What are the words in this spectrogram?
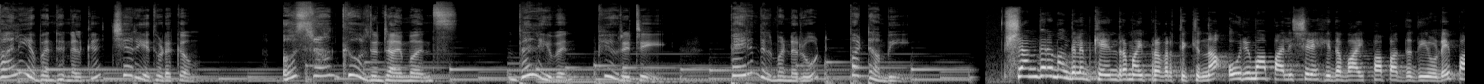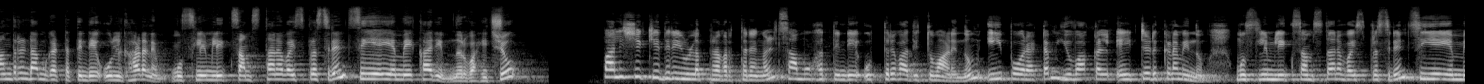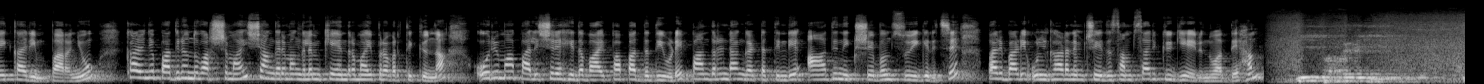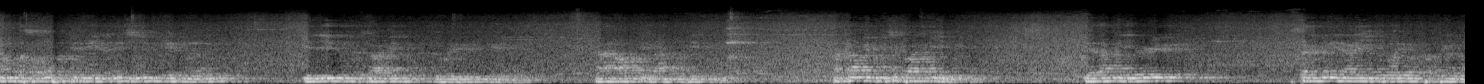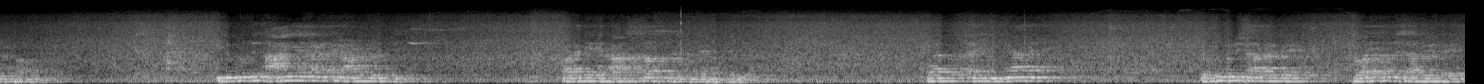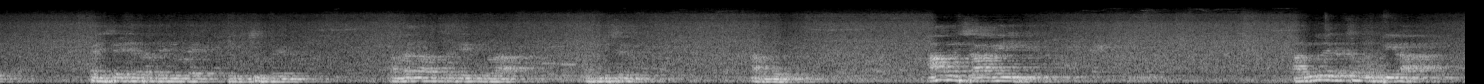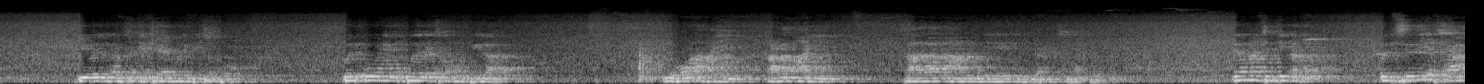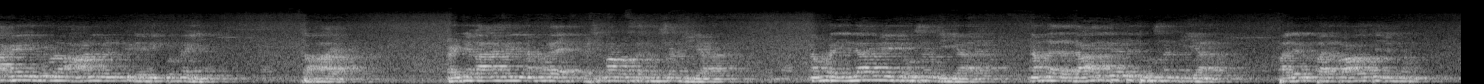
വലിയ ബന്ധങ്ങൾക്ക് ചെറിയ തുടക്കം. Osra golden diamonds believe in purity Perinthalmanna road Pattambi. Sankaramangalam കേന്ദ്രമായി പ്രവർത്തിക്കുന്ന ഒരുമ പലിശരഹിത വായ്പാ പദ്ധതിയുടെ പന്ത്രണ്ടാം ഘട്ടത്തിന്റെ ഉദ്ഘാടനം മുസ്ലിം ലീഗ് സംസ്ഥാന vice president C A M A Kareem നിർവഹിച്ചു. പലിശയ്ക്കെതിരെയുള്ള പ്രവർത്തനങ്ങൾ സമൂഹത്തിന്റെ ഉത്തരവാദിത്വമാണെന്നും ഈ പോരാട്ടം യുവാക്കൾ ഏറ്റെടുക്കണമെന്നും മുസ്ലിം ലീഗ് സംസ്ഥാന vice president C A M A Kareem പറഞ്ഞു. കഴിഞ്ഞ പതിനൊന്ന് വർഷമായി ശങ്കരമംഗലം കേന്ദ്രമായി പ്രവർത്തിക്കുന്ന ഒരുമ പലിശരഹിത വായ്പാ പദ്ധതിയുടെ പന്ത്രണ്ടാം ഘട്ടത്തിന്റെ ആദ്യ നിക്ഷേപം സ്വീകരിച്ച് പരിപാടി ഉദ്ഘാടനം ചെയ്ത് സംസാരിക്കുകയായിരുന്നു അദ്ദേഹം. ഈ പദ്ധതി നമ്മുടെ സമൂഹത്തിന് എന്ത് അവർക്കിലാണ് ആഗ്രഹിക്കുന്നത് പട്ടാമ്പി മുനിസിപ്പാലിറ്റിയിൽ ഏതാണ്ട് ഏഴ് സ്ഥലങ്ങളിലായി ഇതുപോലെയുള്ള പദ്ധതികൾ നടത്തുന്നു ഇതുകൊണ്ട് ആയിരക്കണക്കിന് ആളുകൾക്ക് വളരെയേറെ ആശ്വാസം നൽകുന്ന പദ്ധതിയാണ് ഞാൻ തൊട്ടുപുരി ശാലയുടെ ചോരപ്പുരി ശാലയുടെ പരിശീലന പദ്ധതിയുടെ തിരിച്ചുവിടലും പന്ത്രണ്ടാം വർഷത്തേക്കുള്ള അഡ്മിഷനും നടന്നു ആ ഒരു ശാഖയിൽ അറുപത് ലക്ഷം രൂപ ഈ ഒരു വർഷം നിക്ഷേപം ലഭിച്ചപ്പോൾ ഒരു കോടി മുപ്പത് ലക്ഷം റുപ്യ ലോണായി കടമായി സാധാരണ ആളുകളിലേക്ക് വിതരണം ചെയ്യാൻ കഴിയും നമ്മൾ ചിന്തിക്കണം. ഒരു ചെറിയ ശാഖയിലുള്ള ആളുകൾക്ക് ലഭിക്കുന്ന ഈ സഹായം. കഴിഞ്ഞ കാലങ്ങളിൽ നമ്മുടെ വിഷമാവസ്ഥ ചൂഷണം ചെയ്യാൻ നമ്മുടെ ഇല്ലായ്മയെ ചൂഷണം ചെയ്യാൻ നമ്മുടെ ദാരിദ്ര്യത്തെ ചൂഷണം ചെയ്യാൻ പലരും പല ഭാഗത്തു നിന്നും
